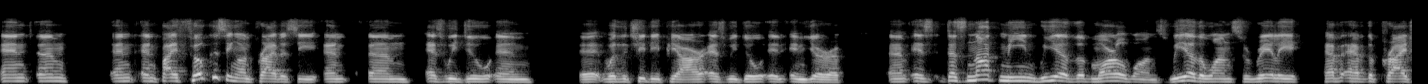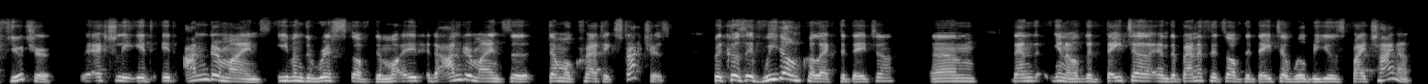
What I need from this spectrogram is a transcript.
And um, and and by focusing on privacy and um, as we do in uh, with the GDPR, as we do in in Europe, um, is does not mean we are the moral ones. We are the ones who really have have the bright future. Actually, it it undermines even the risk of demo. It, it undermines the democratic structures because if we don't collect the data, um, then you know the data and the benefits of the data will be used by China,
